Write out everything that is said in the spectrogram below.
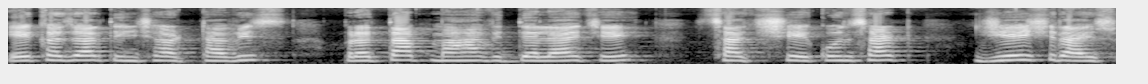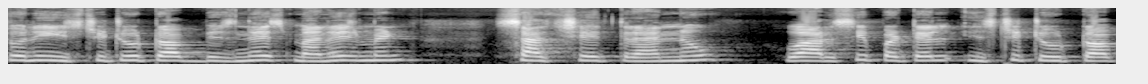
एक हजार तीनशे अठ्ठावीस प्रताप महाविद्यालयाचे सातशे एकोणसाठ G H Raisoni Institute of Business Management सातशे त्र्याण्णव व R C Patel Institute of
